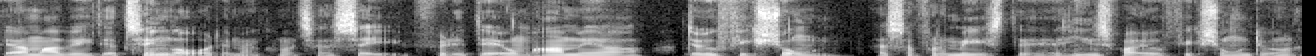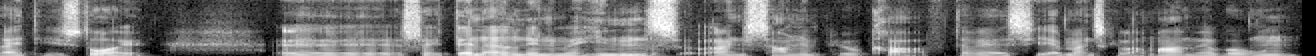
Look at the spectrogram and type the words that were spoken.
Det er meget vigtigt at tænke over det, man kommer til at se, fordi det er jo meget mere, det er jo ikke fiktion, altså for det meste. Hendes var jo ikke fiktion, det er jo en rigtig historie. Øh, så i den anledning med hendes og en samling biograf, der vil jeg sige, at man skal være meget mere vågen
